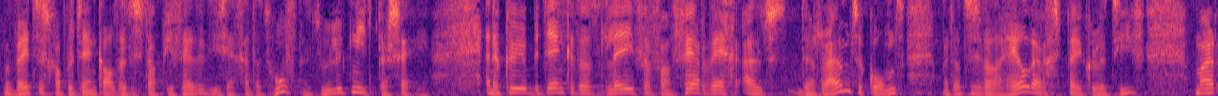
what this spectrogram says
Maar wetenschappers denken altijd een stapje verder. Die zeggen dat hoeft natuurlijk niet per se. En dan kun je bedenken dat het leven van ver weg uit de ruimte komt. Maar dat is wel heel erg speculatief. Maar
